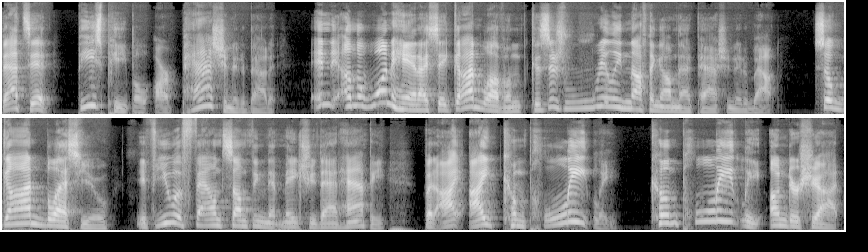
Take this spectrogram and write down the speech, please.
That's it. These people are passionate about it. And on the one hand, I say, God love them, because there's really nothing I'm that passionate about. So God bless you if you have found something that makes you that happy. But I, I completely, completely undershot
